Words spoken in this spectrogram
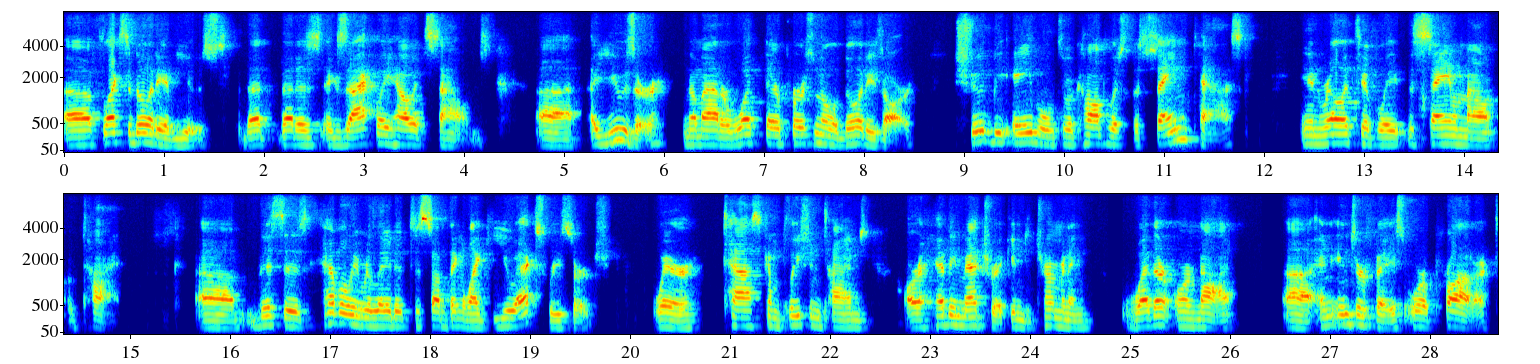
Uh, flexibility of use, that, that is exactly how it sounds. Uh, a user, no matter what their personal abilities are, should be able to accomplish the same task in relatively the same amount of time. Uh, this is heavily related to something like UX research, where task completion times are a heavy metric in determining whether or not uh, an interface or a product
